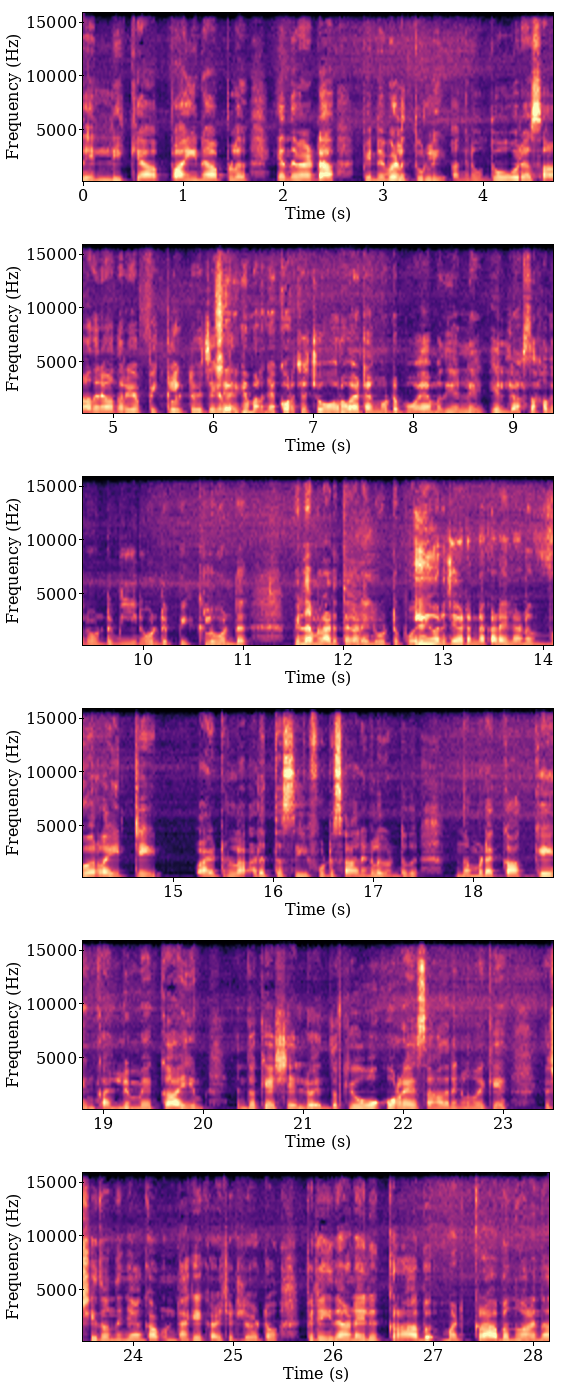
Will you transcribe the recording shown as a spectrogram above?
നെല്ലിക്ക പൈനാപ്പിൾ എന്ന് വേണ്ട പിന്നെ വെളുത്തുള്ളി അങ്ങനെ എന്തോരോ സാധനമാണെന്നറിയോ പിക്കിൾ ഇട്ട് വെച്ചേക്കുന്നത് ശരിക്കും പറഞ്ഞാൽ കുറച്ച് ചോറുമായിട്ട് അങ്ങോട്ട് പോയാൽ മതിയല്ലേ എല്ലാ സാധനവും ഉണ്ട് മീനും ഉണ്ട് പിക്കിളും ഉണ്ട്. പിന്നെ നമ്മൾ അടുത്ത കടയിലോട്ട് പോയി ഈ ഒരു ചേട്ടന്റെ കടയിലാണ് വെറൈറ്റി ആയിട്ടുള്ള അടുത്ത സീ ഫുഡ് സാധനങ്ങൾ കണ്ടത്. നമ്മുടെ കക്കയും കല്ലുമ്മേക്കായും എന്തൊക്കെയാ ഷെല്ലോ എന്തൊക്കെയോ കുറേ സാധനങ്ങൾ നോക്കി പക്ഷേ ഇതൊന്നും ഞാൻ ഉണ്ടാക്കി കഴിച്ചിട്ടില്ല കേട്ടോ. പിന്നെ ഇതാണേൽ ക്രാബ് മഡ് ക്രാബ് എന്ന് പറയുന്ന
